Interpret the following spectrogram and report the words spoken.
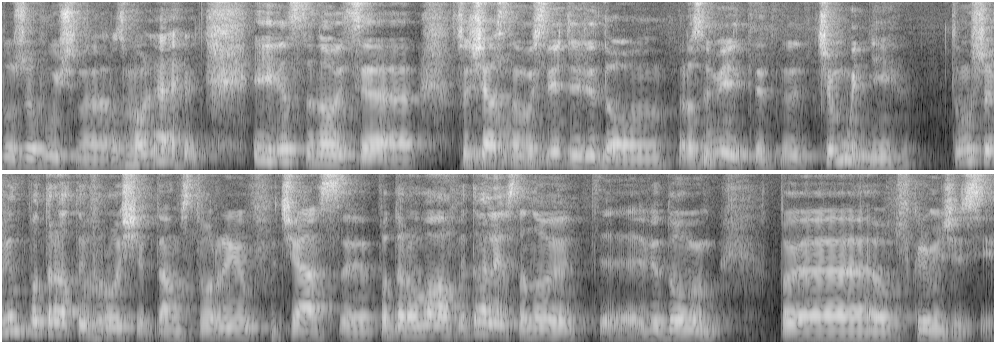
дуже гучно розмовляють, і він становиться в сучасному світі відомим. Розумієте? Ну, Чому ні? Тому що він потратив гроші, там, створив час, е, подарував і далі становить е, відомим в в часі.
